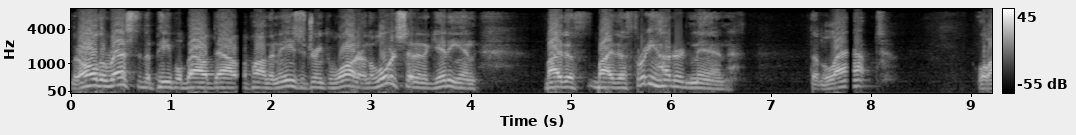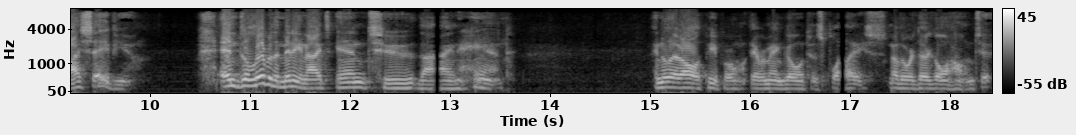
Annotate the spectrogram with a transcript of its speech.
But all the rest of the people bowed down upon their knees to drink the water. And the Lord said unto Gideon, by the, by the 300 men that lapped, will I save you, and deliver the Midianites into thine hand. And to let all the people, every man go into his place. In other words, they're going home too.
